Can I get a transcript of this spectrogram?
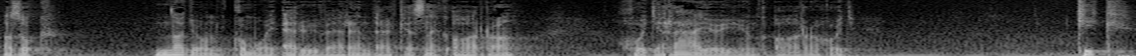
azok nagyon komoly erővel rendelkeznek arra, hogy rájöjjünk arra, hogy kik,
